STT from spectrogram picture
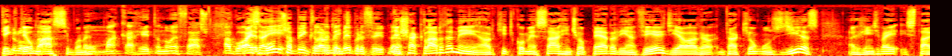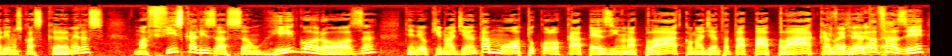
Tem que ter o máximo, né? Uma carreta não é fácil. Agora, Mas é aí, bom deixar bem claro também, prefeito. Né? Deixar claro também, a hora que começar, a gente opera a linha verde, e ela daqui a alguns dias, a gente vai estaremos com as câmeras, uma fiscalização rigorosa, entendeu? Que não adianta a moto colocar pezinho na placa, não adianta tapar a placa, não adianta pegar, né? fazer, né?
